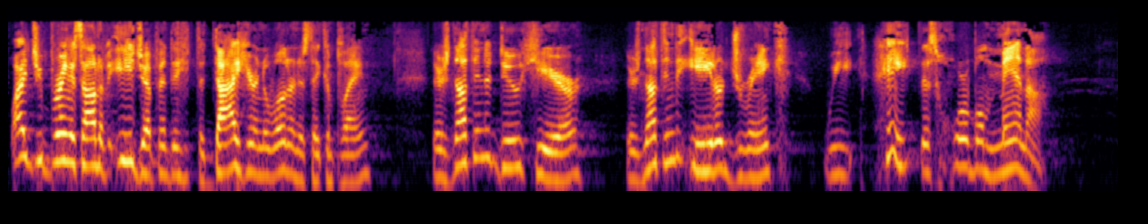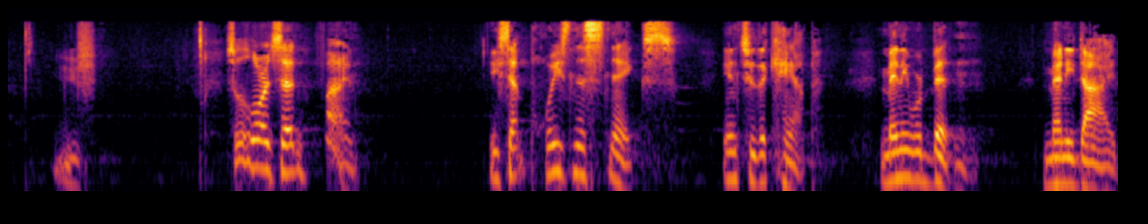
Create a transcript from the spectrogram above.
Why did you bring us out of Egypt and to, to die here in the wilderness? They complained. There's nothing to do here. There's nothing to eat or drink. We hate this horrible manna. So the Lord said, Fine. He sent poisonous snakes into the camp. Many were bitten, many died.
